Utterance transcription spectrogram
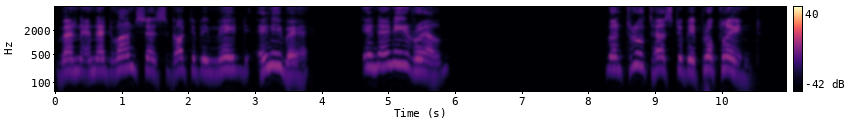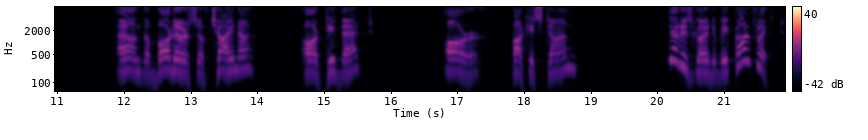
When an advance has got to be made anywhere, in any realm, when truth has to be proclaimed on the borders of China or Tibet or Pakistan, there is going to be conflict.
